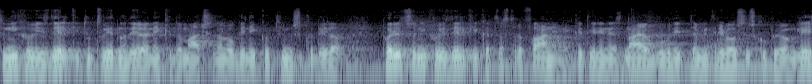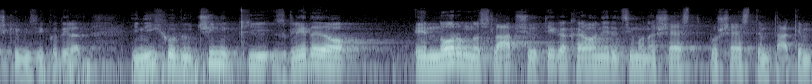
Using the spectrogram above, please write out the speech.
so njihovi izdelki tudi vedno delajo neke domače naloge, neko timsko delo. Prvič so njihovi izdelki katastrofani, nekateri ne znajo govoriti, tam je treba vse skupaj v angliškem jeziku delati. In njihovi učinki izgledajo enormno slabši od tega, kar oni recimo na šest, po šestem takem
